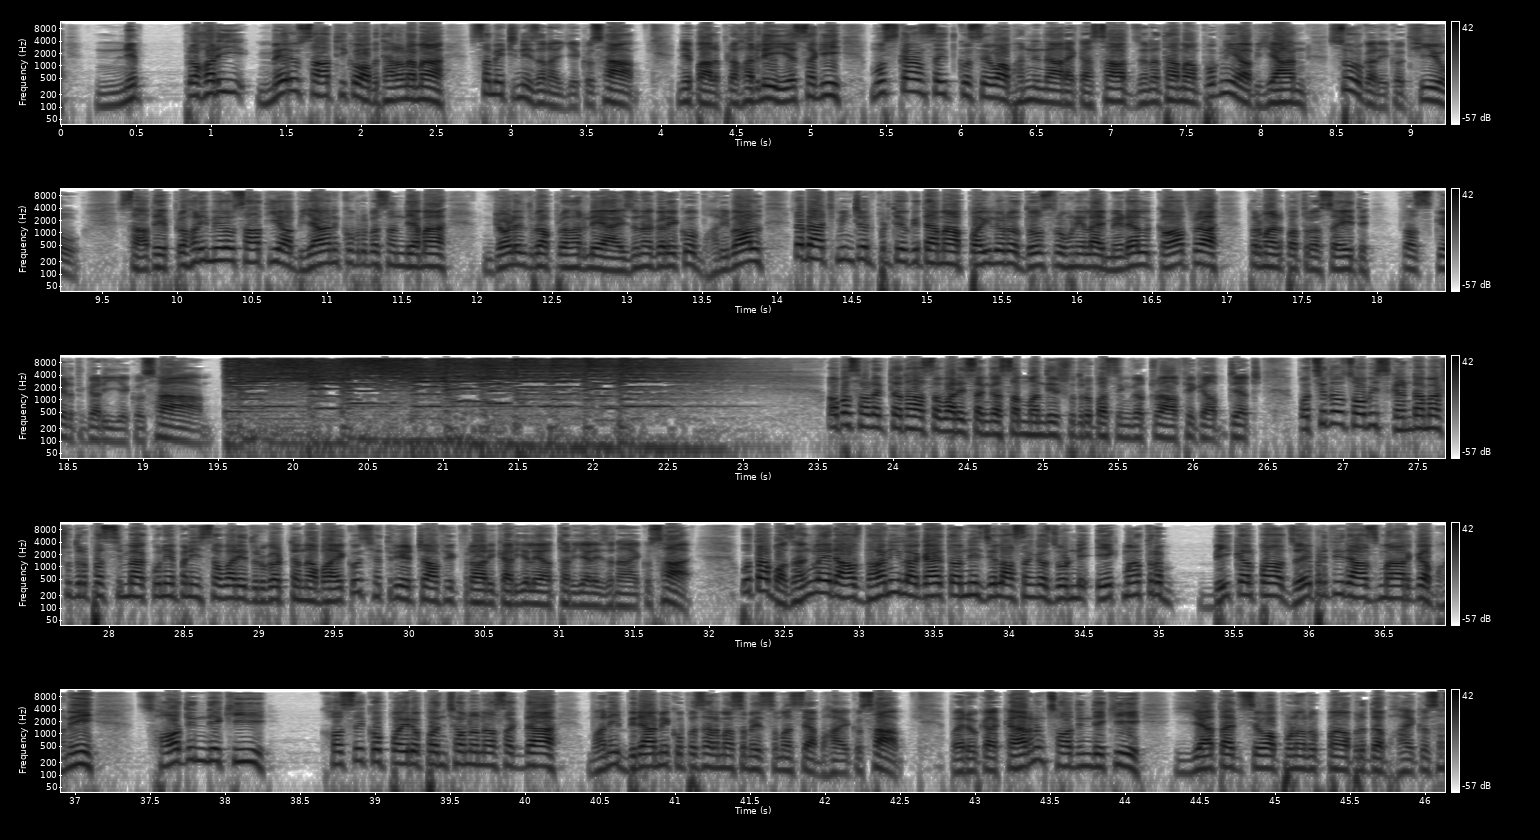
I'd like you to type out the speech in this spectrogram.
प्रहरी मेरो साथीको अवधारणामा समेटिने जनाइएको छ। नेपाल प्रहरीले यसअघि मुस्कान सहितको सेवा भन्ने नाराका साथ जनतामा पुग्ने अभियान शुरू गरेको थियो। साथै प्रहरी मेरो साथी अभियानको पूर्व सन्ध्यामा डडेलधुरा प्रहरीले आयोजना गरेको भलिबल र ब्याडमिन्टन प्रतियोगितामा पहिलो र दोस्रो हुनेलाई मेडल कप र प्रमाणपत्र सहित पुरस्कृत गरिएको छ। अब सड़क तथा सवारीसँग सम्बन्धित सुदूरपश्चिमको ट्राफिक अपडेट। पछिल्लो चौबिस घण्टामा सुदूरपश्चिममा कुनै पनि सवारी दुर्घटना नभएको क्षेत्रीय ट्राफिक प्रहरी कार्यालय अत्तरियाले जनाएको छ। उता भजङलाई राजधानी लगायत अन्य जिल्लासँग जोड्ने एकमात्र विकल्प जयप्रति राजमार्ग भने छ दिनदेखि खसेको पहिरो पन्छाउन नसक्दा भने बिरामीको उपचारमा समेत समस्या भएको छ। पहिरोका कारण छ दिनदेखि यातायात सेवा पूर्ण रूपमा अवृद्ध भएको छ।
